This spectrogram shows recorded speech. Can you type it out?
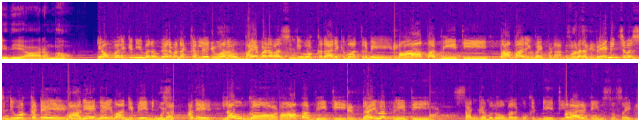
ఇది ఆరంభం. ఎవరికి నీ మనం వెరవనక్కర్లేదు మనం భయపడవలసింది ఒక్కదానికి మాత్రమే. పాప భీతి పాపానికి భయపడాలి. మనం ప్రేమించవలసింది ఒక్కటే. అదే దైవాన్ని ప్రేమించాలి. అదే లవ్ గాడ్ పాప భీతి దైవ ప్రీతి. సంఘములో మనకు ఒక నీతి మొరాలిటీ ఇన్ సొసైటీ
